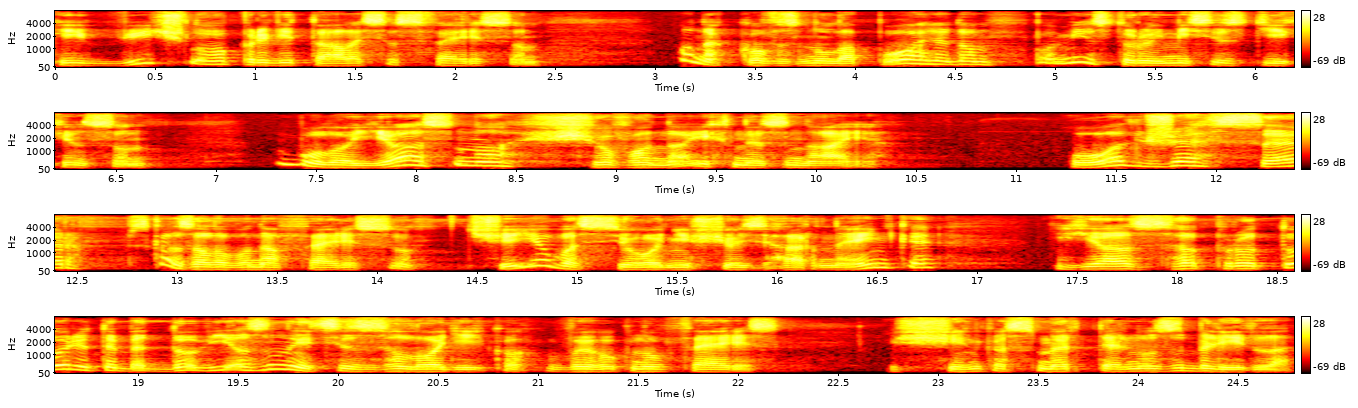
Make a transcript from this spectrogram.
і ввічливо привіталася з Феррісом. Вона ковзнула поглядом по містеру і місіс Дікінсон. Було ясно, що вона їх не знає. Отже, сер, сказала вона Феррісу, чи є у вас сьогодні щось гарненьке? Я запроторю тебе до в'язниці, злодійко. вигукнув Ферріс. Жінка смертельно зблідла.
